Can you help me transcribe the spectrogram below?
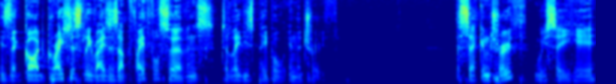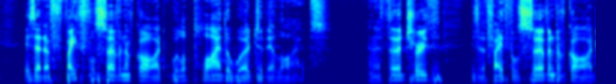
is that God graciously raises up faithful servants to lead his people in the truth. The second truth we see here is that a faithful servant of God will apply the word to their lives. And the third truth is that a faithful servant of God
